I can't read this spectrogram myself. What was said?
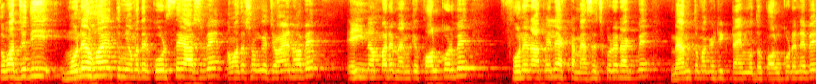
তোমার যদি মনে হয় তুমি আমাদের কোর্সে আসবে, আমাদের সঙ্গে জয়েন হবে, এই নাম্বারে ম্যামকে কল করবে ফোনে না পেলে একটা মেসেজ করে রাখবে ম্যাম তোমাকে ঠিক টাইম মতো কল করে নেবে।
